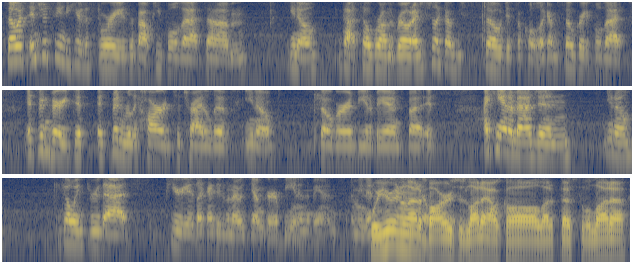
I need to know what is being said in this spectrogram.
So it's interesting to hear the stories about people that, um, you know, got sober on the road. I just feel like that would be so difficult. Like I'm so grateful that it's been very diff. It's been really hard to try to live, you know, sober and be in a band, but it's. I can't imagine, you know, going through that period like I did when I was younger, being in a band. I mean, it's Well, you're in a lot so of bars. hard. There's a lot of alcohol, a lot of festival, a lot of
